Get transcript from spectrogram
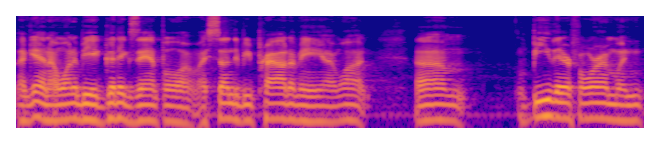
again, I want to be a good example. I want my son to be proud of me. I want um, be there for him when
